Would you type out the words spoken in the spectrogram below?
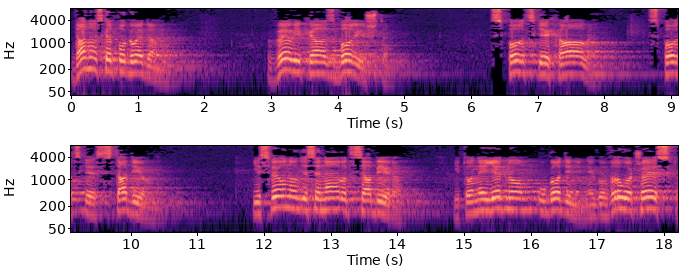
Danas kad pogledamo velika zborišta, sportske hale, sportske stadione i sve ono gdje se narod sabira, i to ne jednom u godini, nego vrlo često,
